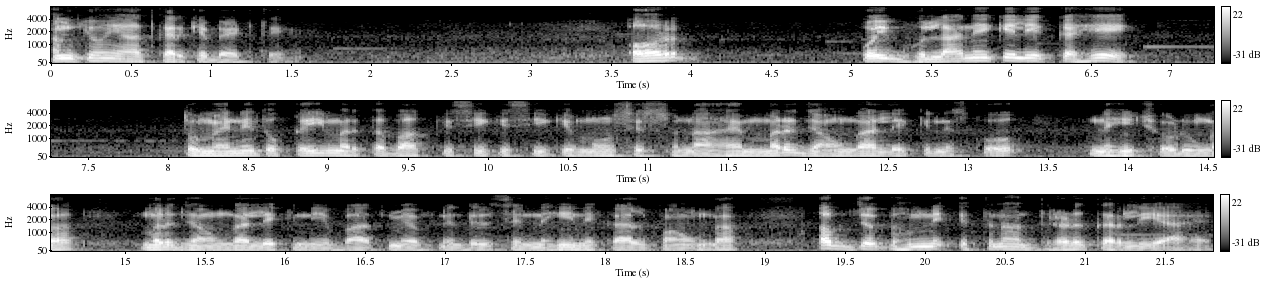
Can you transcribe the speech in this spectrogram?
हम क्यों याद करके बैठते हैं? और कोई भुलाने के लिए कहे तो मैंने तो कई मरतबा किसी किसी के मुँह से सुना है। मर जाऊँगा लेकिन इसको नहीं छोड़ूँगा। मर जाऊँगा लेकिन ये बात मैं अपने दिल से नहीं निकाल पाऊँगा। अब जब हमने इतना दृढ़ कर लिया है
